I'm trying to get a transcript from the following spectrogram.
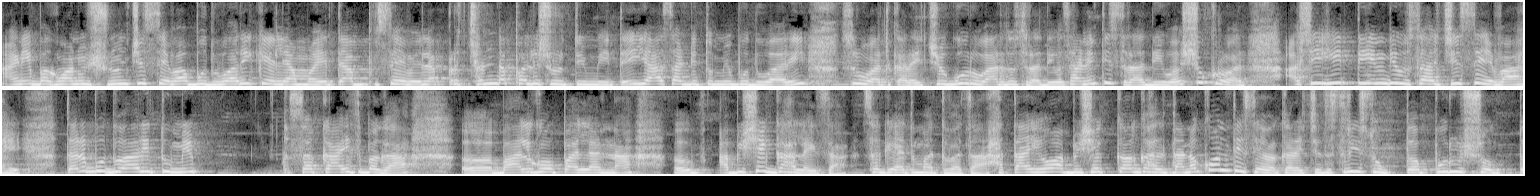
आणि भगवान विष्णूंची सेवा बुधवारी केल्यामुळे त्या सेवेला प्रचंड फलश्रुती मिळते. यासाठी तुम्ही बुधवारी सुरुवात करायची. गुरुवार दुसरा दिवस आणि तिसरा दिवस शुक्रवार. अशी ही तीन दिवसाची सेवा आहे. तर बुधवारी तुम्ही सकाळीच बघा बालगोपालांना अभिषेक घालायचा सगळ्यात महत्त्वाचा. हाता हो अभिषेक घालताना कोणती सेवा करायची? तर स्त्री सूक्त पुरुष सुक्त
